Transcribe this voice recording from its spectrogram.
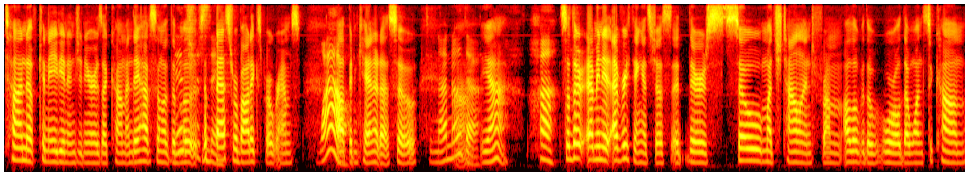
ton of Canadian engineers that come, and they have some of the mo- the best robotics programs Wow. up in Canada. So, Did not know um, that. yeah. Huh. So there, I mean, it, everything. It's just it, there's so much talent from all over the world that wants to come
